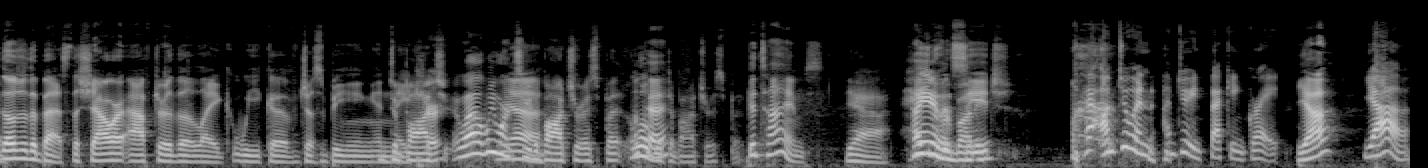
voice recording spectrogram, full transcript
those are the best. The shower after the like week of just being in debauch. nature. Well, we weren't Yeah. too debaucherous, but a little Okay. bit debaucherous. But Good times. yeah. How hey, you doing, everybody. Siege? I'm doing I'm doing fucking great. Yeah. Yeah.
